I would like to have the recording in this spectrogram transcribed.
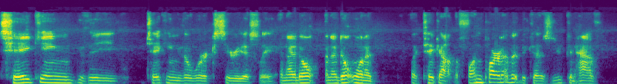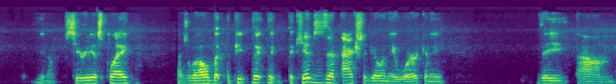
taking the taking the work seriously, and I don't and I don't want to like take out the fun part of it because you can have you know serious play as well. But the the, the, the kids that actually go and they work and they they um,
